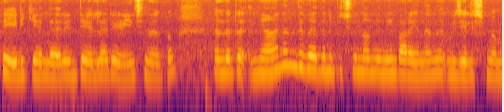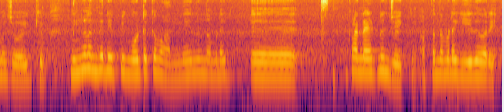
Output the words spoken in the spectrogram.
പേടിക്കും എല്ലാവരും എന്റെ എല്ലാവരും എണീച്ച് നിൽക്കും. എന്നിട്ട് ഞാനെന്ത് വേദനിപ്പിച്ചു എന്നാണ് നീ പറയുന്നതെന്ന് വിജയലക്ഷ്മി അമ്മ ചോദിക്കും. നിങ്ങൾ എന്തിനാ ഇപ്പം ഇങ്ങോട്ടൊക്കെ വന്നതെന്ന് നമ്മുടെ കണ്ണേട്ടനും ചോദിക്കും. അപ്പം നമ്മുടെ ഗീത പറയും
